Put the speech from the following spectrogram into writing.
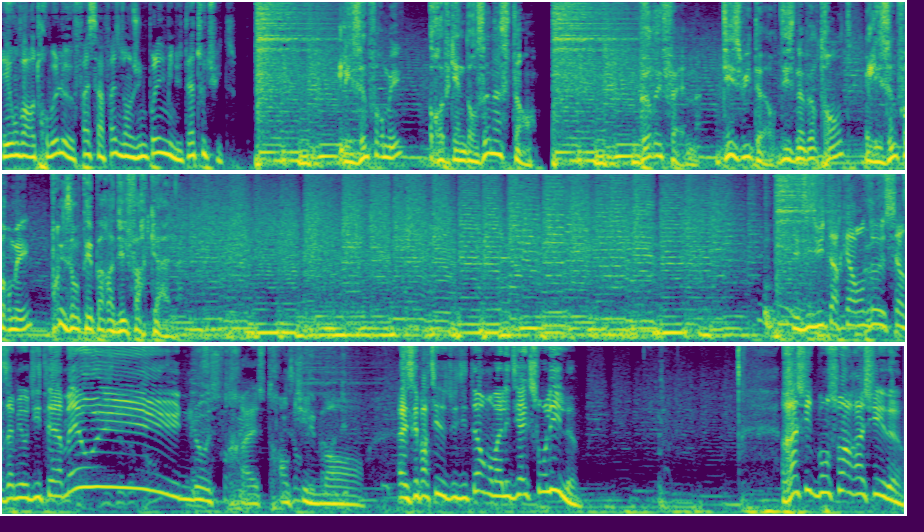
Et on va retrouver le face-à-face dans une poignée de minutes. À tout de suite. Les informés reviennent dans un instant. Beurre FM, 18h, 19h30, les informés, présentés par Adil Farkan. C'est 18h42, chers amis auditeurs. Mais oui, no stress, tranquillement. Allez, c'est parti les auditeurs, on va aller direction Lille. Rachid, bonsoir Rachid.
